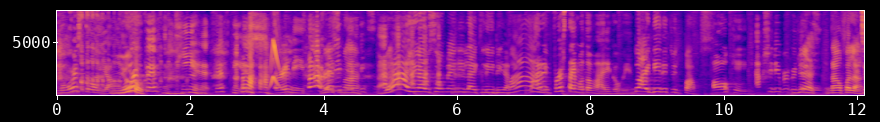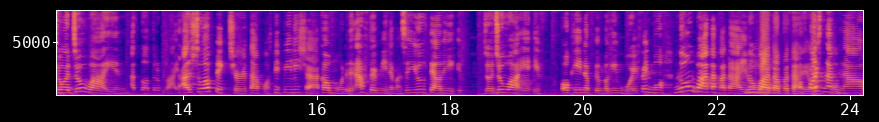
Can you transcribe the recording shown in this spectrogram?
the we're still young. You. We're 50, 50-ish, early. Yes, early ma. 50s. Yeah, you have so many like leading Yeah. Man. first time mo to, Mari, gawin? No, I did it with Pops. Oh, okay. Actually, we're gonna Yes, do now pa lang. Jojo Wain at Totropain. I'll show a picture, tapos pipili siya, ikaw muna, then after me naman. So you'll tell me if Jojo Wain, if okay na maging boyfriend mo, nung bata pa tayo. Nung bata pa tayo. Of course, not Okay. now.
